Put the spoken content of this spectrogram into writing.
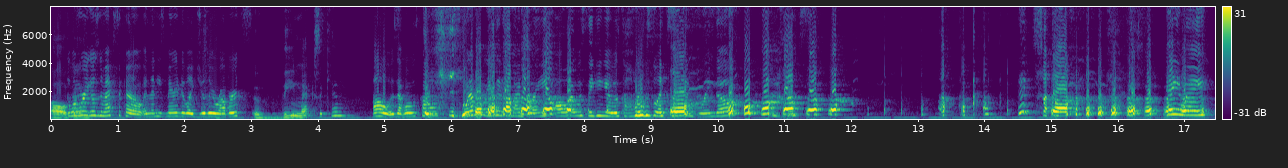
Oh, The one where he goes to Mexico and then he's married to like Julia Roberts. The Mexican? Oh, is that what it was called? Whatever reason in my brain, all I was thinking it was called was like something gringo. Anyway,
